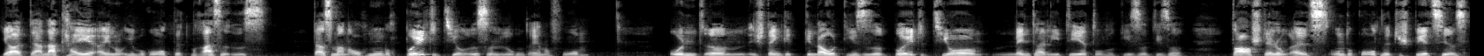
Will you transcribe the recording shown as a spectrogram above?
ja, der Lakai einer übergeordneten Rasse ist, dass man auch nur noch Beutetier ist in irgendeiner Form. Und ähm, ich denke, genau diese Beutetier-Mentalität oder diese, diese Darstellung als untergeordnete Spezies,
